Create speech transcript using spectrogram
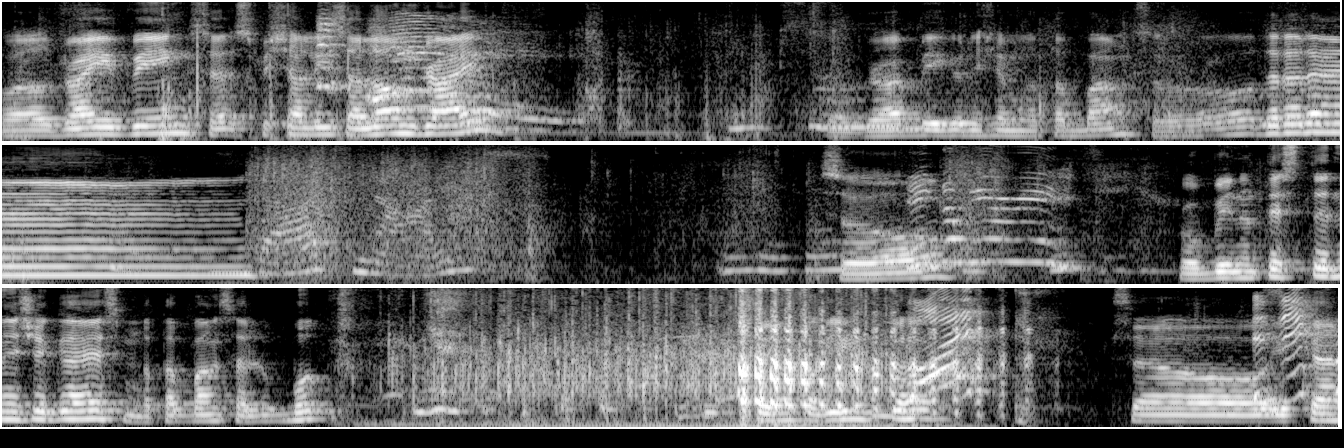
while driving, so, especially sa long drive. So, grabe yun siya mga tabang. So, da-da-dan! That's nice. So, proven na tested na siya guys. Mga tabang sa lubot. Ito yung paglingkod. So, Is you it can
